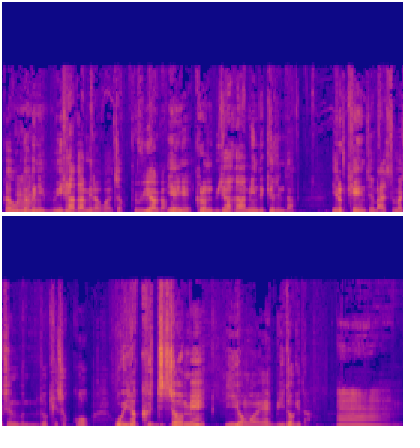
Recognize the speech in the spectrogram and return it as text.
그러니까 우리가 음. 흔히 위화감이라고 하죠. 그 위화감. 예, 예. 그런 위화감이 느껴진다. 이렇게 이제 말씀하시는 분들도 계셨고, 오히려 그 지점이 이 영화의 미덕이다. 음.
